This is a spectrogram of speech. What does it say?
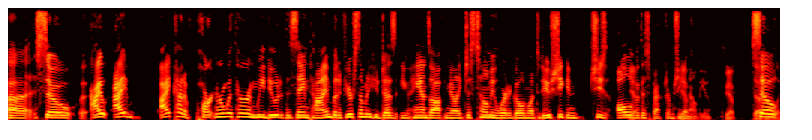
Uh, so I I I kind of partner with her and we do it at the same time. But if you're somebody who does your hands off and you're like, just tell me where to go and what to do, she can. She's all over the spectrum. She Yep. can help you. Yep. So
